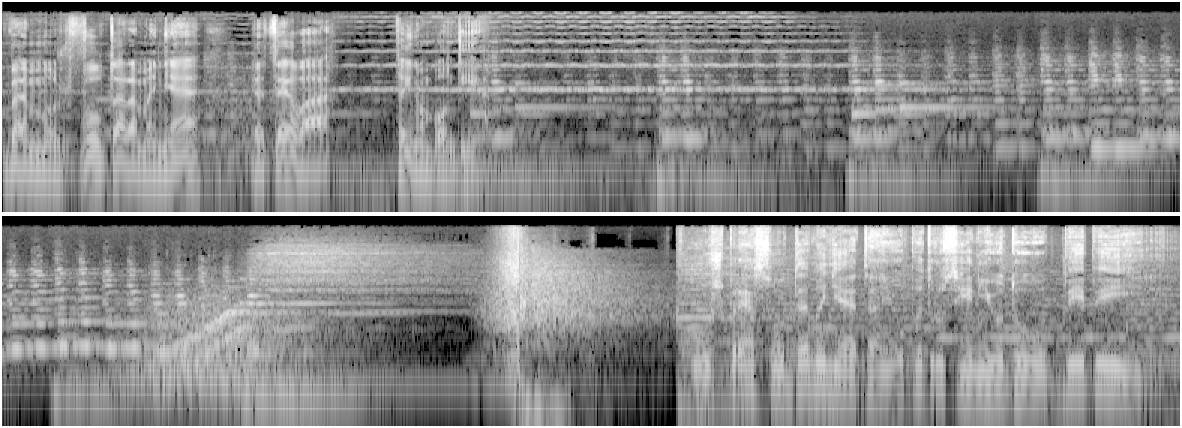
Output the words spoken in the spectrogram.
Vamos voltar amanhã. Até lá, tenham um bom dia. O Expresso da Manhã tem o patrocínio do BPI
